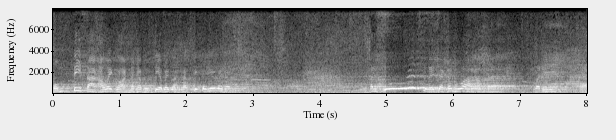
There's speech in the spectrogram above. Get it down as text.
ผมตีตากเอาไว้ก่อนนะครับ ผมเตรียมไว้ก่อนครับติดตรงนี้เลยครับมันสวยสวยจากท่านผู้ว่าครับนะวันนี้อ่า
